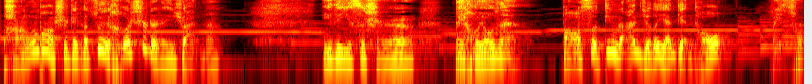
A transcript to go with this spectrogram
庞庞是这个最合适的人选呢？你的意思是背后有人？宝四盯着安九的眼，点头。没错，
